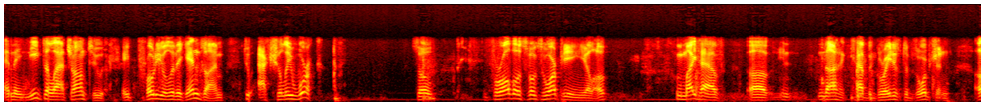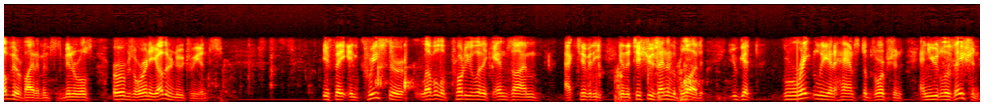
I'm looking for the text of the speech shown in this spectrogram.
and they need to latch onto a proteolytic enzyme to actually work. So, for all those folks who are peeing yellow, who might have uh, not have the greatest absorption of their vitamins, minerals, herbs, or any other nutrients, if they increase their level of proteolytic enzyme activity in the tissues and in the blood, you get greatly enhanced absorption and utilization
